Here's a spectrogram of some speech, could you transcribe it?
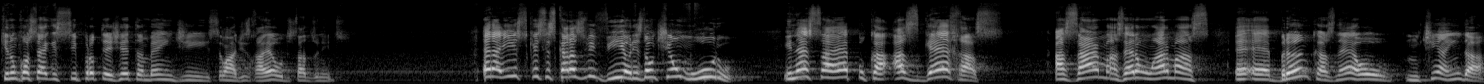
que não consegue se proteger também de, sei lá, de Israel ou dos Estados Unidos. Era isso que esses caras viviam, eles não tinham muro. E nessa época, as guerras, as armas eram armas é, é, brancas, né? Ou não tinha ainda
